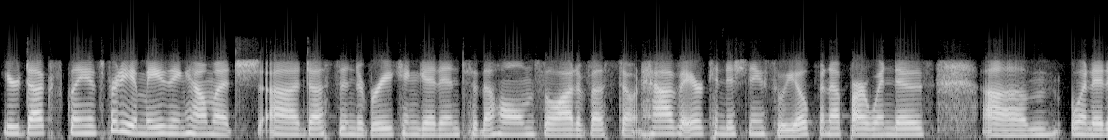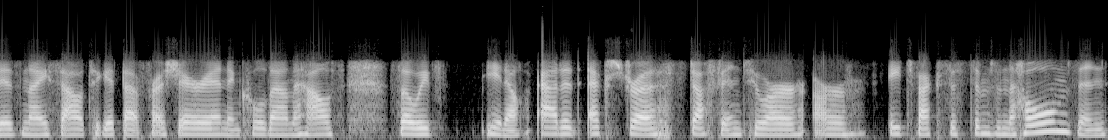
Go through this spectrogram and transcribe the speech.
your ducts cleaned, it's pretty amazing how much uh, dust and debris can get into the homes. A lot of us don't have air conditioning, so we open up our windows um, when it is nice out to get that fresh air in and cool down the house. So we've you know added extra stuff into our our HVAC systems in the homes and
